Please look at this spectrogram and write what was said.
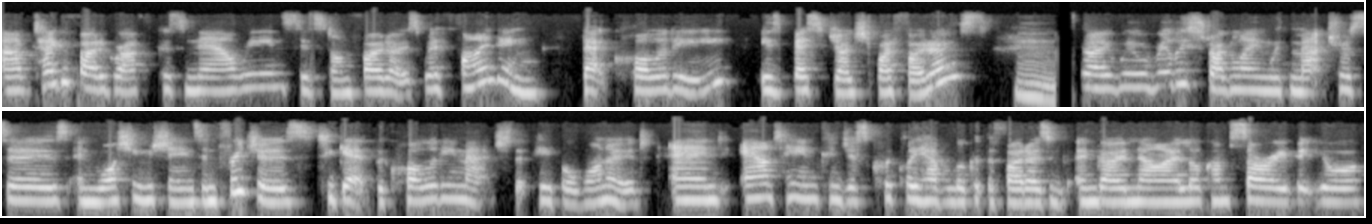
uh, take a photograph because now we insist on photos we're finding that quality is best judged by photos. Mm. So we were really struggling with mattresses and washing machines and fridges to get the quality match that people wanted. And our team can just quickly have a look at the photos and, and go, no, look, I'm sorry, but your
